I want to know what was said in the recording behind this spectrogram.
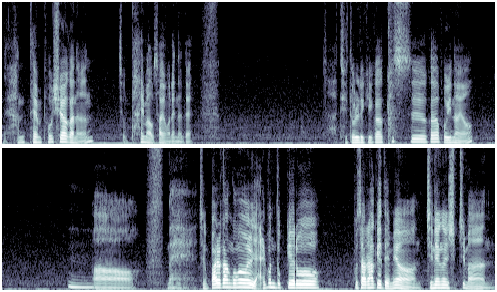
네, 한 템포 쉬어가는 지금 타임아웃 사용을 했는데 자 뒤돌리기가 키스가 보이나요? 음, 아, 네. 지금 빨간 공을 얇은 두께로 구사를 하게 되면 진행은 쉽지만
